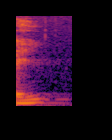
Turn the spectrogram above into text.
Hey.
